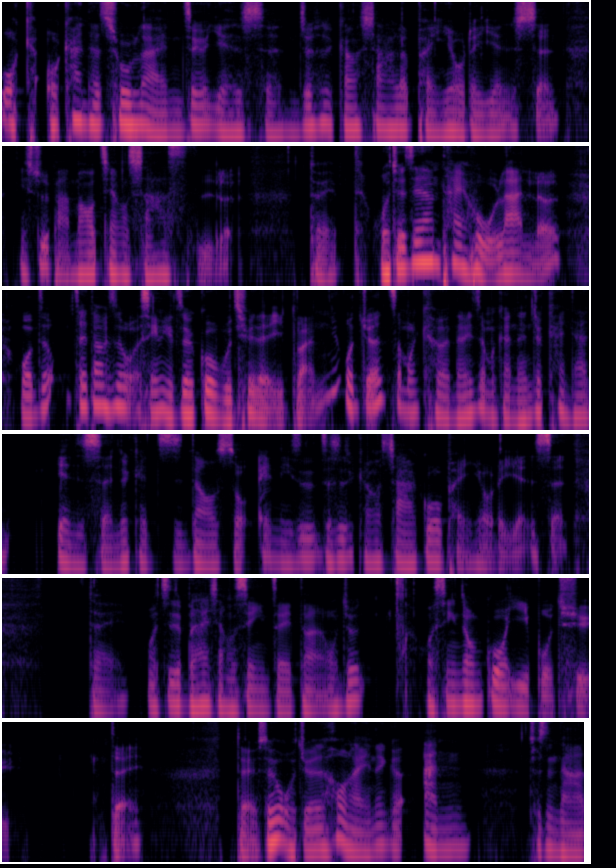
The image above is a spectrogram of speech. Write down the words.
我看我看得出来，你这个眼神就是刚杀了朋友的眼神，你是是把猫酱杀死了？”对我觉得这样太胡烂了，我这这段是我心里最过不去的一段，因为我觉得怎么可能？你怎么可能就看他眼神就可以知道说，哎，你是这是刚杀过朋友的眼神？对我其实不太相信这一段，我就我心中过意不去。对对，所以我觉得后来那个安就是拿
